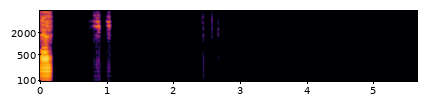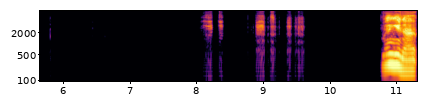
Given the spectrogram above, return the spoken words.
No. Hanging out.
